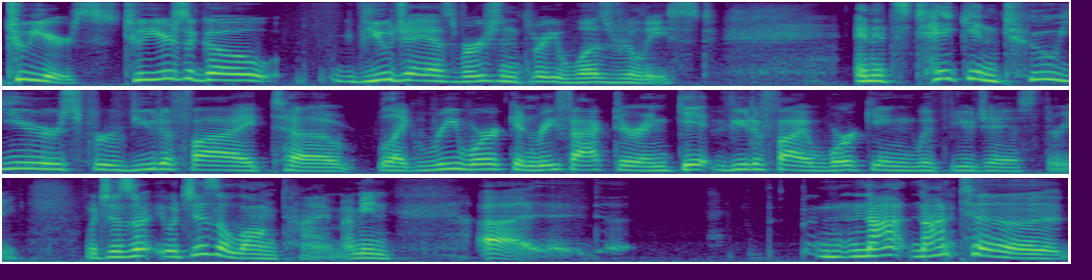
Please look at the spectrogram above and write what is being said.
two years. Two years ago, Vue.js version three was released, and it's taken two years for Vuetify to like rework and refactor and get Vuetify working with Vue.js three, which is a, which is a long time. I mean, uh, not not to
